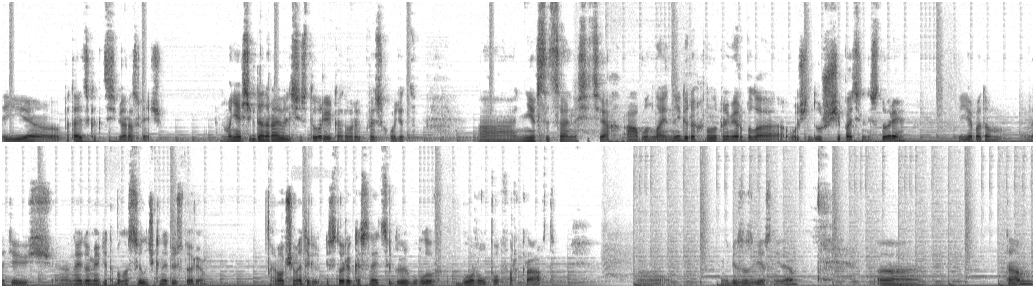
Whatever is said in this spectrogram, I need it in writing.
и э, пытается как-то себя развлечь. Мне всегда нравились истории, которые происходят а, не в социальных сетях, а в онлайн-играх. Ну, например, была очень душесчипательная история. Я потом, надеюсь, э, найду у меня где-то была ссылочка на эту историю. В общем, эта история касается игры World of, World of Warcraft небезызвестный, да, а, там,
